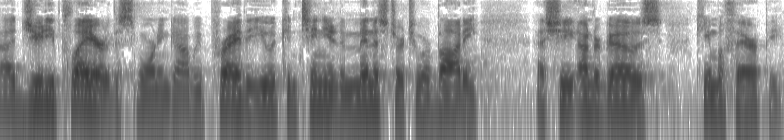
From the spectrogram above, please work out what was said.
uh, Judy Player this morning, God. We pray that you would continue to minister to her body as she undergoes chemotherapy.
